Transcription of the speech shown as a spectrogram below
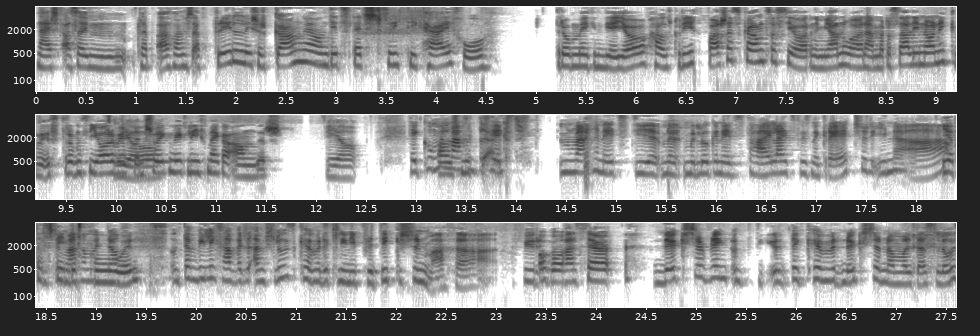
Nein, also im, glaub, Anfangs April ist er gegangen und jetzt letzten Freitag heimgekommen. Darum irgendwie, ja, halt gleich fast ein ganzes Jahr. Im Januar haben wir das alle noch nicht gewusst. Darum das Jahr wird Ja. dann schon irgendwie gleich mega anders. Ja. Hey, komm, wir machen denkt. jetzt, wir machen jetzt die, wir, wir schauen jetzt die Highlights von unseren Grätscherinnen an. Ja, das finde ich gut. Doch, und dann will ich aber, am Schluss können wir eine kleine Prediction machen. Für Oh Gott, was ja. nächstes Jahr bringt. Und, und dann können wir nächstes Jahr nochmal das hören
